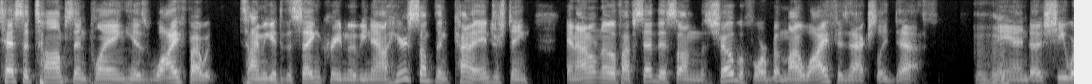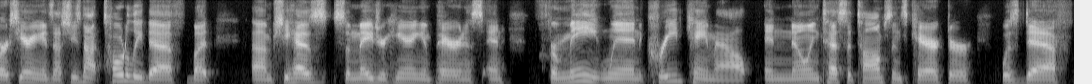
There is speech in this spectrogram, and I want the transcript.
Tessa Thompson playing his wife by the time you get to the second Creed movie. Now, here's something kind of interesting and I don't know if I've said this on the show before, but my wife is actually deaf, Mhm. and uh, she wears hearing aids. Now she's not totally deaf, but um, she has some major hearing impairments. And for me, when Creed came out, and knowing Tessa Thompson's character was deaf,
